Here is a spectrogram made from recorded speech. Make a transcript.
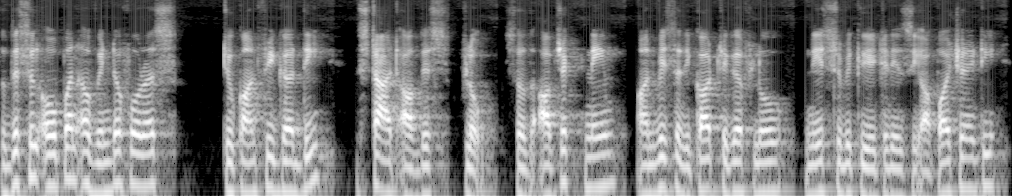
So this will open a window for us to configure the start of this flow. So the object name on which the record trigger flow needs to be created is the opportunity.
